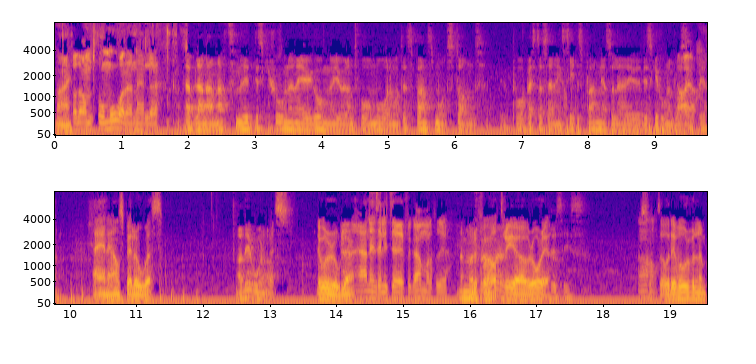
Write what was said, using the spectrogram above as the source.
nej. Så de två målen eller? Ja, bland annat. Men diskussionen är ju igång och gör han två mål mot ett spanskt motstånd på bästa sändningstid i Spanien så lär ju diskussionen blossa Ja, ja. upp igen. Nej, nej, han spelar OS. Ja, det vore något. Det vore roligare. Han är inte lite för gammal för det? Nej, men Men du får ha tre överåriga. Precis. Att, och det vore väl en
